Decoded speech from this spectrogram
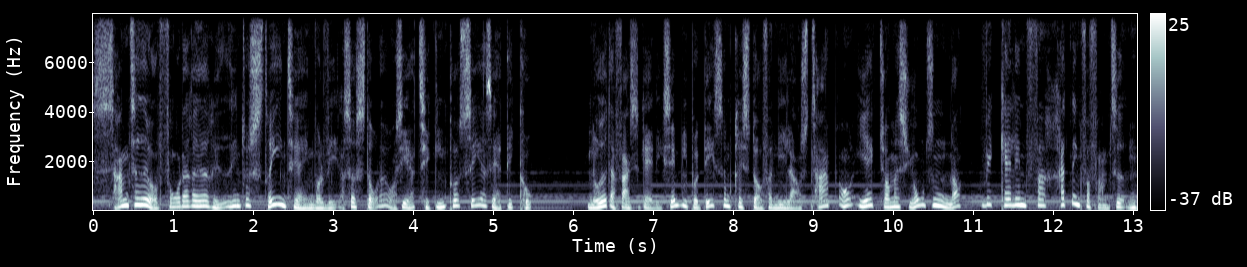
Samtidig opfordrer rædderiet industrien til at involvere sig, står der også i artiklen på CSR.dk. Noget, der faktisk er et eksempel på det, som Christoffer Nilaus Tarp og Erik Thomas Jonsen nok vil kalde en forretning for fremtiden,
